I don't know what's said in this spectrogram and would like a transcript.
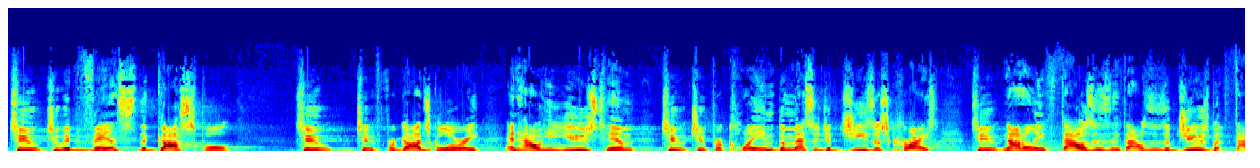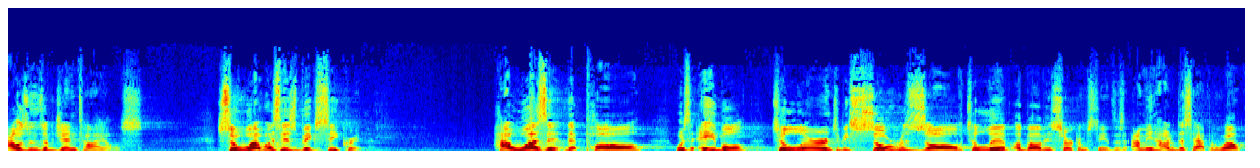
to, to advance the gospel to, to, for God's glory and how he used him to, to proclaim the message of Jesus Christ to not only thousands and thousands of Jews, but thousands of Gentiles. So, what was his big secret? How was it that Paul was able to learn to be so resolved to live above his circumstances? I mean, how did this happen? Well,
